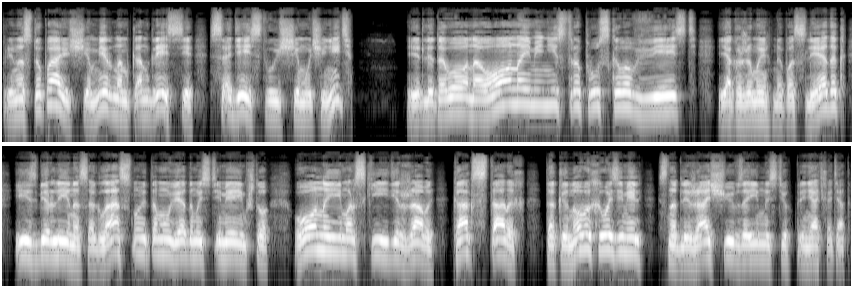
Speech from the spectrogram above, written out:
при наступающем мирном конгрессе содействующим учинить, и для того на и министра прусского ввесть, якоже мы напоследок из Берлина согласную тому ведомость имеем, что он и морские державы, как старых, так и новых его земель с надлежащей взаимностью принять хотят.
